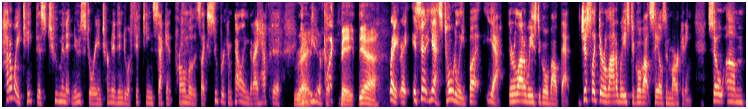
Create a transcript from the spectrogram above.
how do i take this two minute news story and turn it into a 15 second promo that's like super compelling that i have to right. You know, be there for clickbait yeah right right it's a, yes totally but yeah there are a lot of ways to go about that just like there are a lot of ways to go about sales and marketing so um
